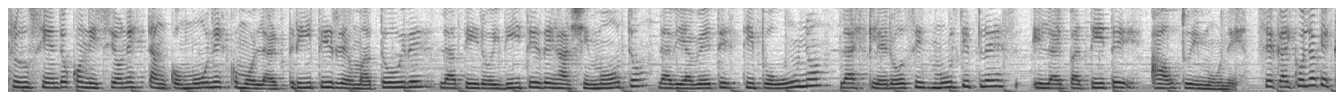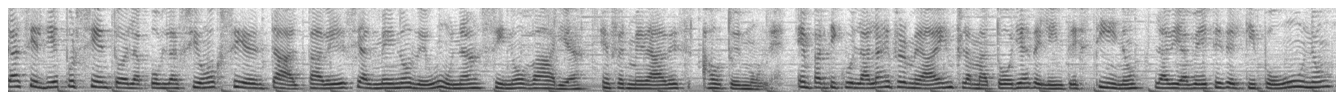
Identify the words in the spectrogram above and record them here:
produciendo condiciones tan comunes como la artritis reumatoide, la tiroiditis de Hashimoto, la diabetes tipo 1, la esclerosis múltiple y la hepatitis autoinmune. Se calcula que casi el 10% de la población occidental padece al menos de una, si no varias, enfermedades autoinmunes. En particular las enfermedades inflamatorias del intestino, la diabetes del tipo 1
